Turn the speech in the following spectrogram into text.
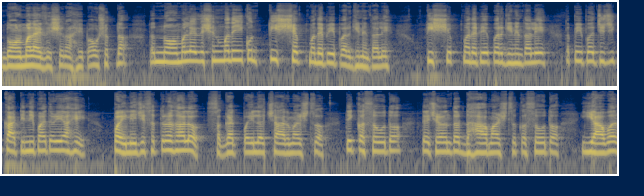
नॉर्मलायझेशन आहे. पाहू शकता? तर नॉर्मलायझेशनमध्ये एकूण तीस शेपमध्ये पेपर घेण्यात आले. तीस शेपमध्ये पेपर घेण्यात आले. तर पेपरची जी काटिनी पातळी आहे पहिले जे सत्र झालं सगळ्यात पहिलं चार मार्चचं ते कसं होतं? त्याच्यानंतर दहा मार्चचं कसं होतं? यावर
